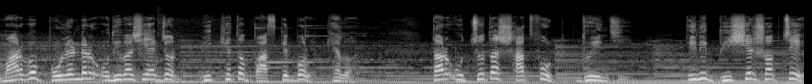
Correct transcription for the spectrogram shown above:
মার্গো পোল্যান্ডের অধিবাসী একজন বিখ্যাত বাস্কেটবল খেলোয়াড়। তার উচ্চতা সাত ফুট দুই ইঞ্চি। তিনি বিশ্বের সবচেয়ে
